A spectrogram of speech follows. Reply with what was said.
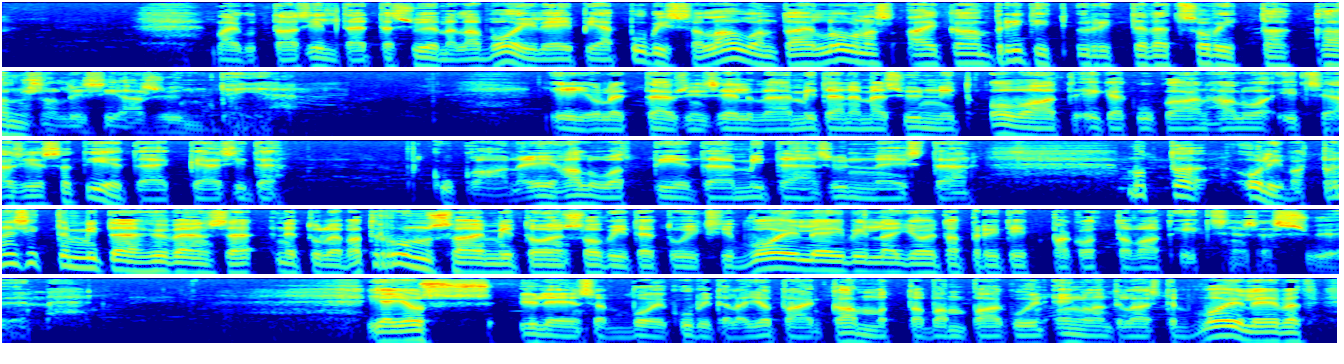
Vaikuttaa siltä, että syömällä voileipiä pubissa lauantai lounasaikaan britit yrittävät sovittaa kansallisia syntejä. Ei ole täysin selvää, mitä nämä synnit ovat, eikä kukaan halua itse asiassa tietääkään sitä. Kukaan ei halua tietää mitään synneistään. Mutta olivatpa ne sitten mitä hyvänsä, ne tulevat runsaimmitoin sovitetuiksi voileivillä, joita britit pakottavat itsensä syömään. Ja jos yleensä voi kuvitella jotain kammottavampaa kuin englantilaisten voileivät,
